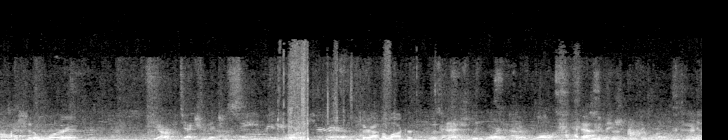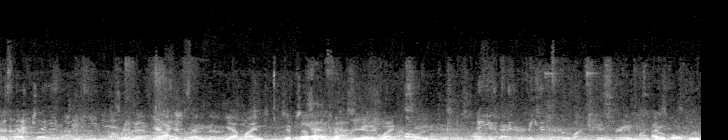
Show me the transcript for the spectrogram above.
Oh, I should have wore it. The architecture that you see in New Orleans Square They're out in the locker. was actually born out of Walt's fascination with New Orleans. Wait a minute. You're actually, yeah, mine zips up and it's a really wide collar. I have a blue.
